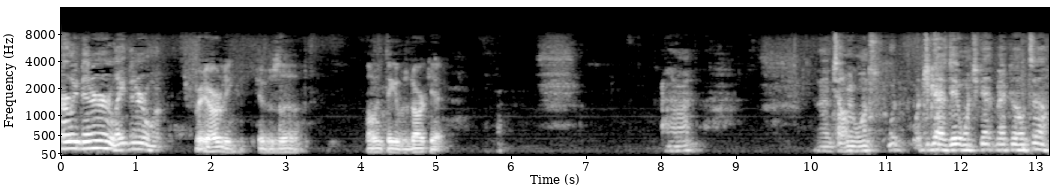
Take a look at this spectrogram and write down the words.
early dinner, or late dinner? or What? It's pretty early. It was. Uh, I don't even think it was dark yet. All right. And tell me once what what you guys did once you got back to the hotel.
